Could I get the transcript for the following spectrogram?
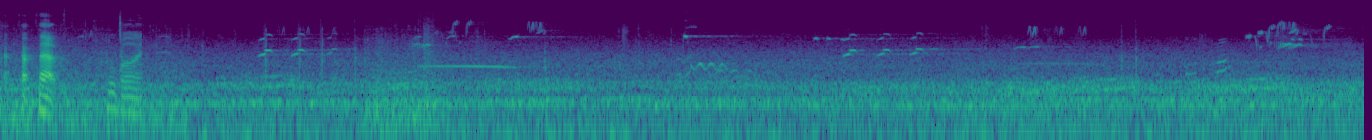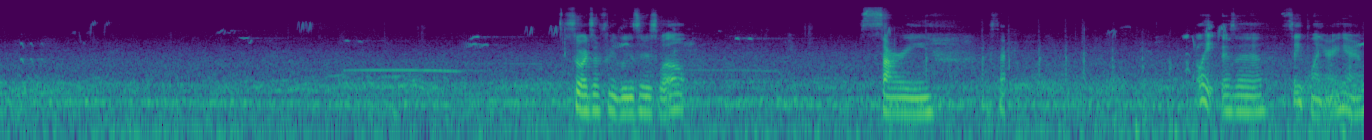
Tap tap tap. Oh boy. Swords are free losers. Well. Sorry. Oh wait, there's a save point right here.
